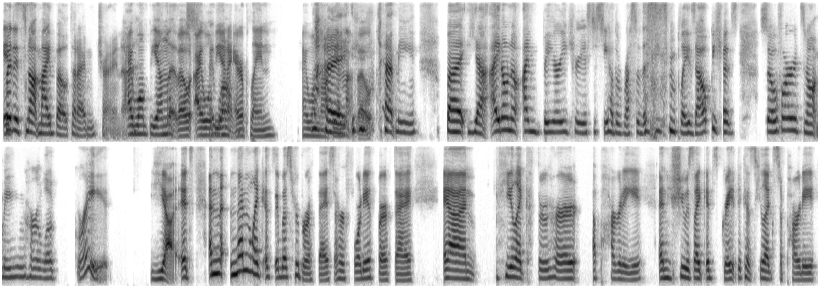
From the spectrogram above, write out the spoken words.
but it's not my boat that i'm trying to I won't be on the float. boat. I will I be on an airplane. I will not be on that boat. Get me. But yeah, I don't know. I'm very curious to see how the rest of the season plays out because so far it's not making her look great. yeah it's and, th- and then like it's, it was her birthday so her 40th birthday and he like threw her a party and she was like it's great because he likes to party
